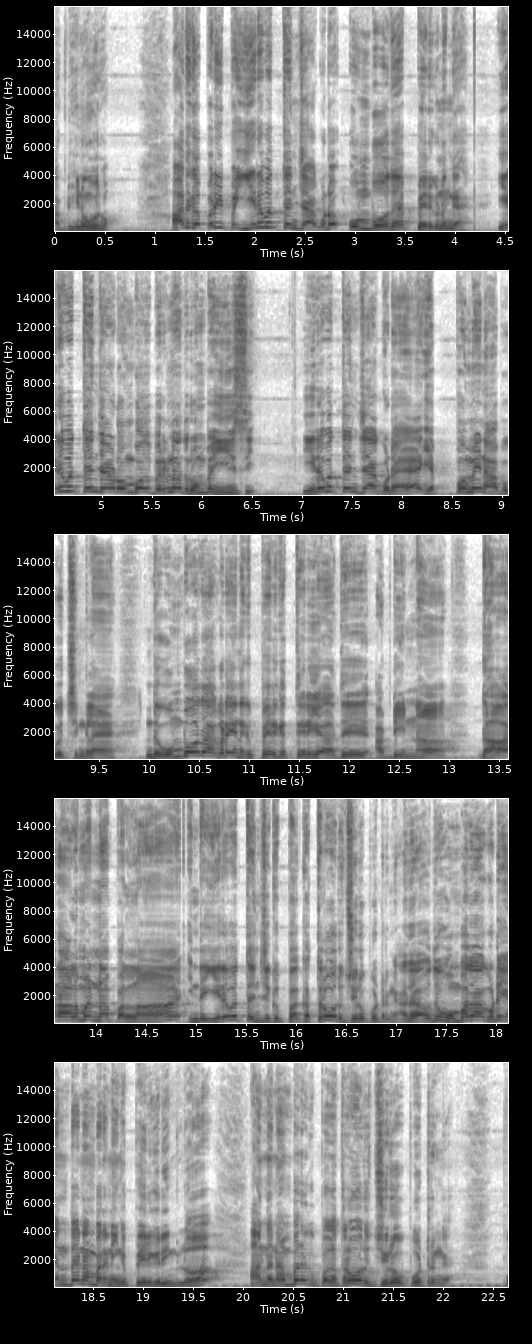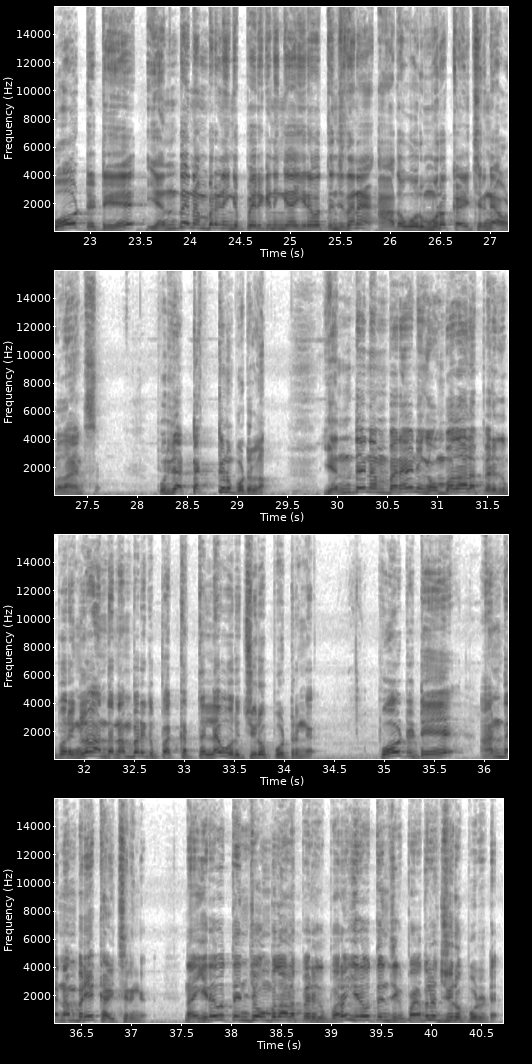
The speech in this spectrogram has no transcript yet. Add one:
அப்படின்னு வரும். அதுக்கப்புறம் இப்போ இருபத்தஞ்சா கூட ஒம்போதை பெருகணுங்க. இருபத்தஞ்சா கூட ஒம்பது பெருகுனா அது ரொம்ப ஈஸி இருபத்தஞ்சா கூட எப்பவுமே ஞாபகம் வச்சுங்களேன் இந்த ஒம்போதா கூட எனக்கு பெருக தெரியாது அப்படின்னா தாராளமாக என்ன பண்ணலாம் இந்த இருபத்தஞ்சுக்கு பக்கத்தில் ஒரு ஜீரோ போட்டுருங்க. அதாவது ஒன்பதா கூட எந்த நம்பரை நீங்கள் பெருகிறீங்களோ அந்த நம்பருக்கு பக்கத்தில் ஒரு ஜீரோ போட்டுருங்க. போட்டுட்டு எந்த நம்பரை நீங்கள் பெருக்கினீங்க? இருபத்தஞ்சி தானே? அதை ஒரு முறை கழிச்சிருங்க அவ்வளோதான் ஆன்சர் புரியுதா? டக்குன்னு போட்டுடலாம். எந்த நம்பரை நீங்கள் ஒம்பதால் பெருக்க போகிறீங்களோ அந்த நம்பருக்கு பக்கத்தில் ஒரு ஜீரோ போட்டுருங்க. போட்டுட்டு அந்த நம்பரையே கழிச்சிருங்க. நான் இருபத்தஞ்சு ஒம்பதால் பெருக்க போகிறேன் இருபத்தஞ்சுக்கு பக்கத்தில் ஜீரோ போட்டுட்டேன்.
